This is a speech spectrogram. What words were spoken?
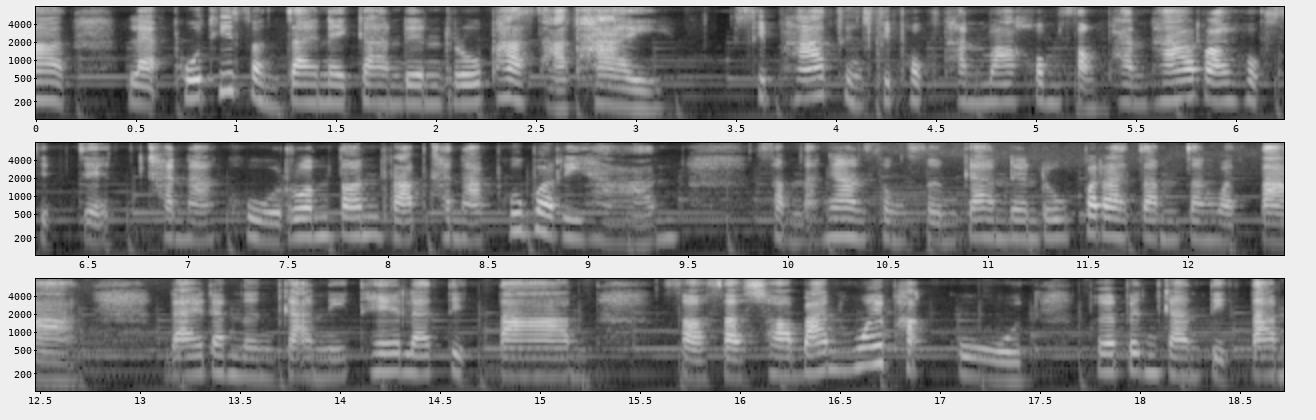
าติ และผู้ที่สนใจในการเรียนรู้ภาษาไทย 15-16 ธันวาคม 2567 คณะครูร่วมต้อนรับคณะผู้บริหาร สำนักงานส่งเสริมการเรียนรู้ประจำจังหวัดตาก ได้ดำเนินการนิเทศและติดตาม สสช บ้านห้วยผักกูด เพื่อเป็นการติดตาม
